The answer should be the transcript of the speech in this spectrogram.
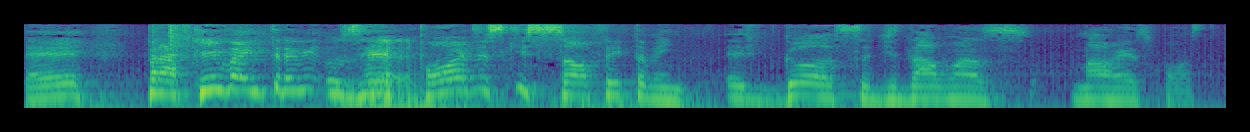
É, pra quem vai entrevistar. Os É. repórteres que sofrem também. Ele gosta de dar umas mal respostas.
